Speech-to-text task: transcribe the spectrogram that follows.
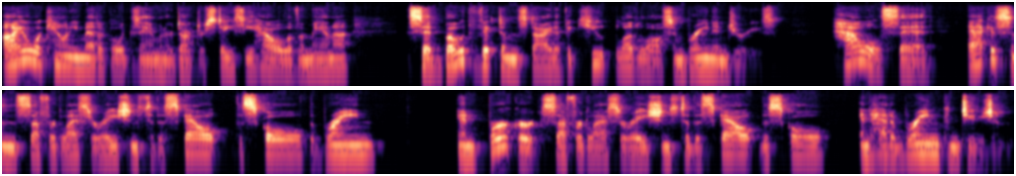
Iowa County Medical Examiner Dr. Stacy Howell of Amana said both victims died of acute blood loss and brain injuries. Howell said Atkinson suffered lacerations to the scalp, the skull, the brain, and Burkert suffered lacerations to the scalp, the skull, and had a brain contusion.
